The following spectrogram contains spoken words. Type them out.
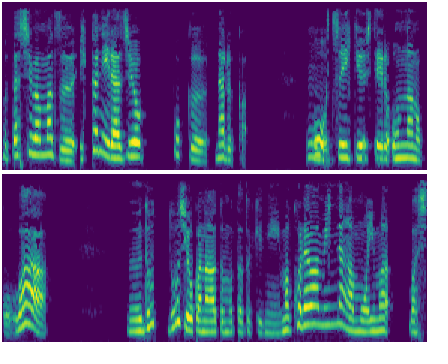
私はまず、いかにラジオっぽくなるかを追求している女の子は、うん、ど、どうしようかなと思った時に、まあ、これはみんながもう今は知っ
